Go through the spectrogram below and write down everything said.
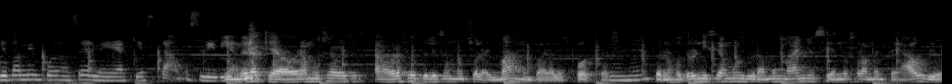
yo también puedo hacerlo y aquí estamos lidiando. Y mira que ahora muchas veces, ahora se utiliza mucho la imagen para los podcasts, pero nosotros iniciamos y duramos un año siendo solamente audio.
